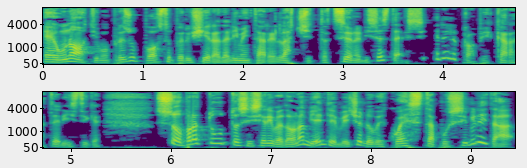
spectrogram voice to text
è un ottimo presupposto per riuscire ad alimentare l'accettazione di se stessi e delle proprie caratteristiche, soprattutto se si arriva da un ambiente invece dove questa possibilità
